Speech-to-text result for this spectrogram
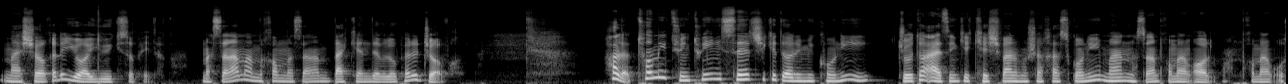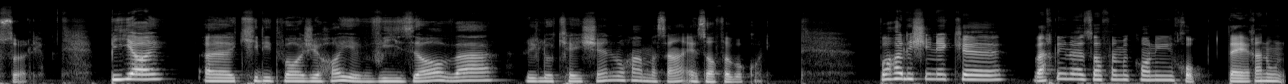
مشاغل UI UX رو پیدا کنم. مثلا من می‌خوام مثلا back end developer Java حالا تو می‌تونی تو این search ی که داری می‌کنی جدا از اینکه کشور مشخص کنی من مثلا می‌خوام برم آلمان می‌خوام برم استرالیا. بیای کلید واژه های ویزا و relocation رو هم مثلا اضافه بکنی. با حالیش اینه که وقتی اینو اضافه می‌کنی خب دقیقا اون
